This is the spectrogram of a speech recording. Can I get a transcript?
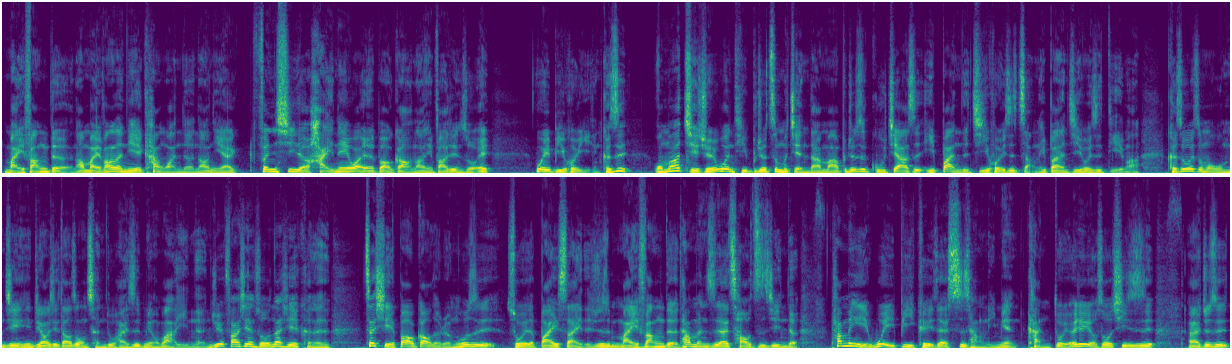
买方的，然后买方的你也看完了，然后你还分析了海内外的报告，然后你发现说，哎。未必会赢，可是我们要解决问题不就这么简单吗？不就是股价是一半的机会是涨，一半的机会是跌吗？可是为什么我们今天已经了解到这种程度，还是没有办法赢呢？你就会发现说，那些可能在写报告的人，或是所谓的 buy side 的，就是买方的，他们是在抄资金的，他们也未必可以在市场里面看对，而且有时候其实是啊、就是。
